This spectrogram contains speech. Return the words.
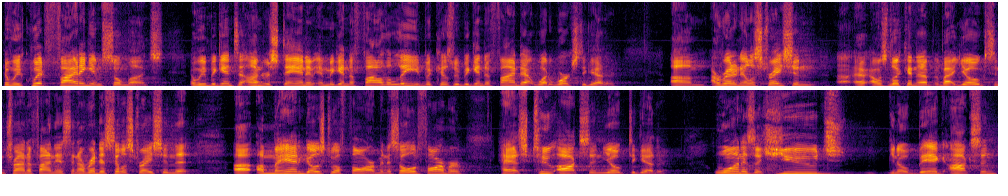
then we quit fighting Him so much and we begin to understand and begin to follow the lead because we begin to find out what works together. Um, I read an illustration. I, I, was looking up about yokes and trying to find this, and I read this illustration that uh, a man goes to a farm, and this old farmer has two oxen yoked together. One is a huge, you know, big oxen,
